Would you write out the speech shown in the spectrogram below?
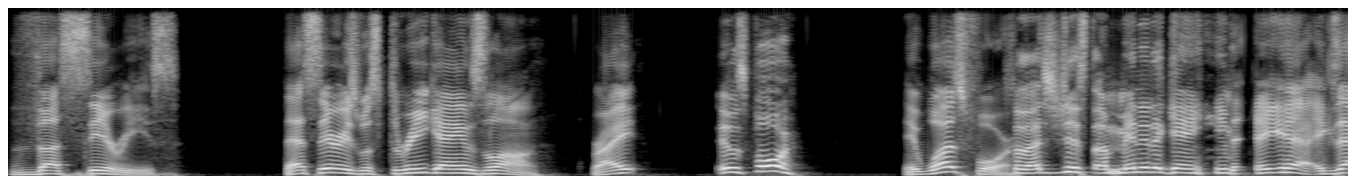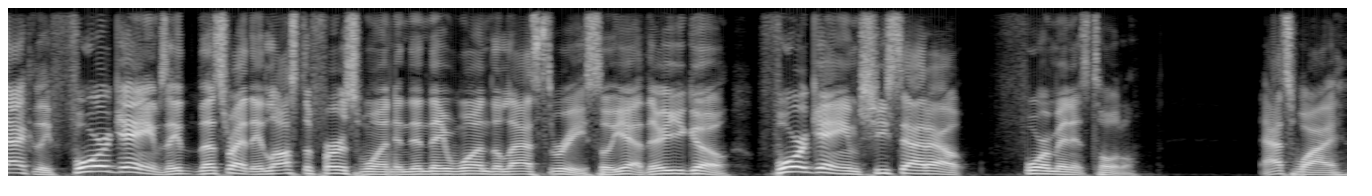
the series. That series was three games long, right? It was four. It was four. So that's just a minute a game. Eh, yeah, exactly. Four games. They, that's right. They lost the first one and then they won the last three. So yeah, there you go. Four games. She sat out four minutes total. That's why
